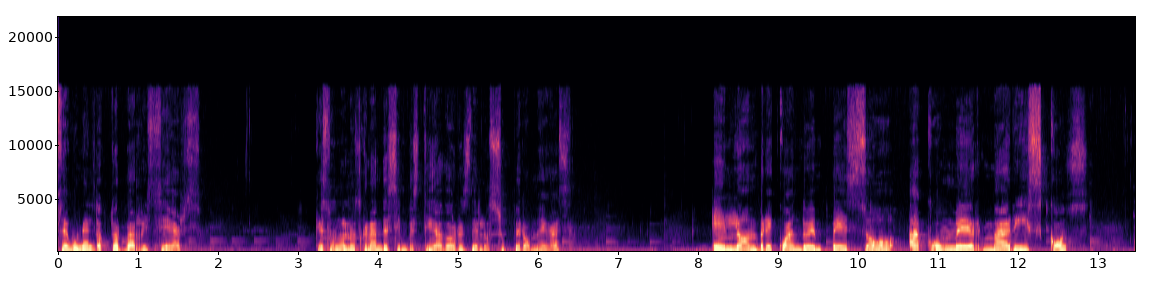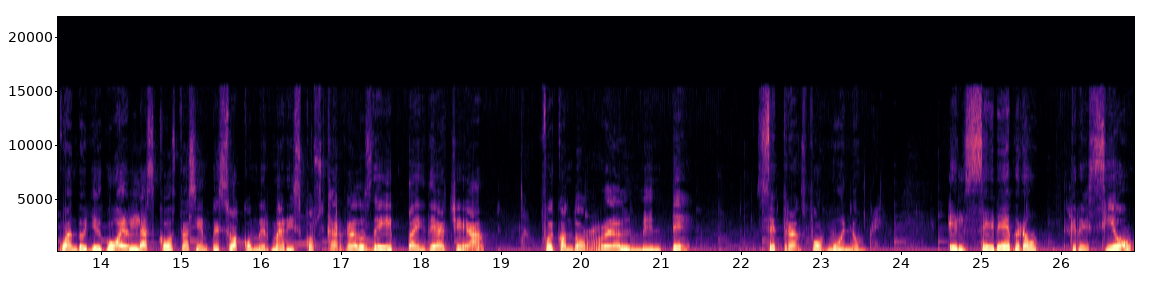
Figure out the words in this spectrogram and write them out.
Según el doctor Barry Sears, que es uno de los grandes investigadores de los super omegas, el hombre cuando empezó a comer mariscos, cuando llegó en las costas y empezó a comer mariscos cargados de EPA y DHA, fue cuando realmente se transformó en hombre. El cerebro creció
